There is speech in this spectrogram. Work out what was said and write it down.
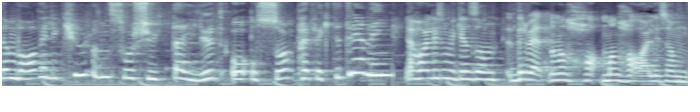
Den var veldig kul, og den så sjukt deilig ut, og også perfekt til trening. Jeg har liksom ikke en sånn, dere vet når man har liksom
